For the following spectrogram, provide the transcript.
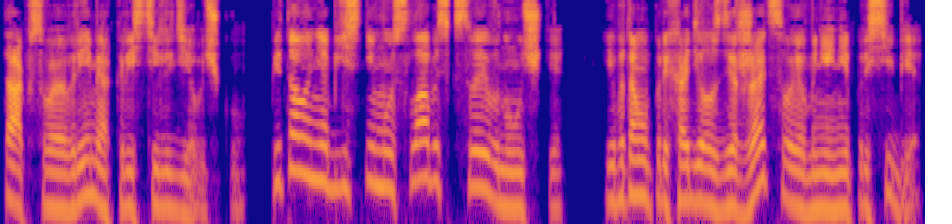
так в свое время окрестили девочку, питала необъяснимую слабость к своей внучке, и потому приходилось держать свое мнение при себе.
